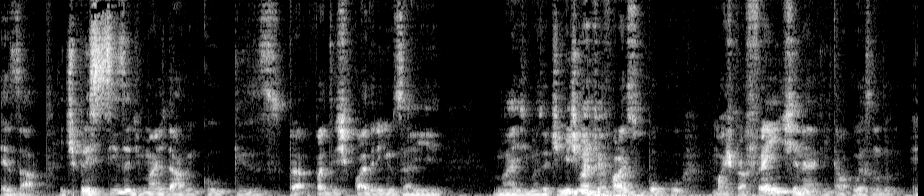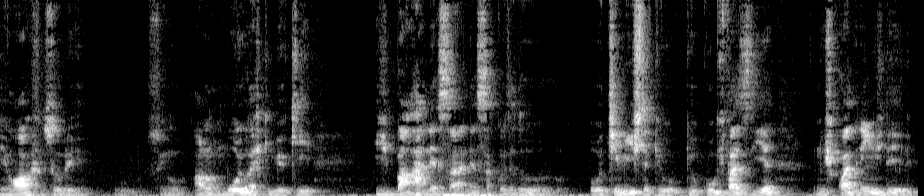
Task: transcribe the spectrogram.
Exato. A gente precisa de mais Darwin Cooks para fazer esses quadrinhos aí mais, mais otimistas, mas a gente vai falar isso um pouco mais para frente, né? A gente tava conversando em off sobre o senhor Alan Moore, eu acho que meio que esbarra nessa, nessa coisa do otimista que o, que o Cook fazia nos quadrinhos dele.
